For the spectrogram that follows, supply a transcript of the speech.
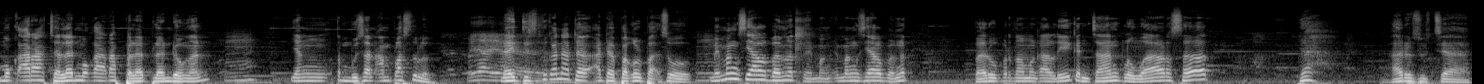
Mau ke arah jalan mau ke arah Belandongan. Hmm. yang tembusan amplas tuh loh Iya, iya. nah iya, di situ iya. kan ada ada bakul bakso. Memang sial banget memang emang sial banget. Baru pertama kali kencan keluar set. Ya harus hujan.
